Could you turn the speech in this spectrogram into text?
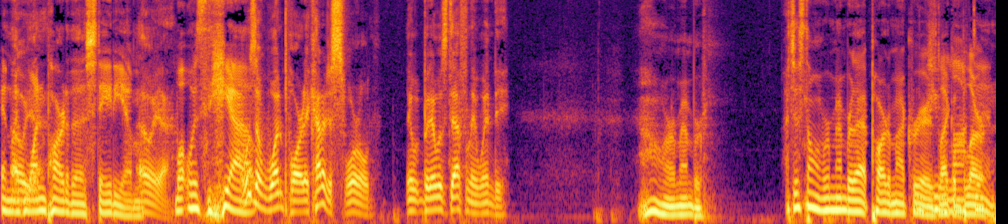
in like Oh, yeah. one part of the stadium. Oh, yeah. What was the? Uh, It wasn't one part, it kind of just swirled, it, but it was definitely windy. I don't remember. I just don't remember that part of my career. It's like a blur. in?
